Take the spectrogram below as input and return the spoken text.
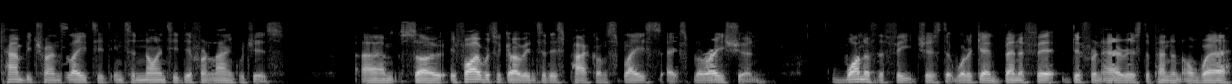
can be translated into 90 different languages. Um, so if I were to go into this pack on space exploration, one of the features that will again benefit different areas dependent on where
